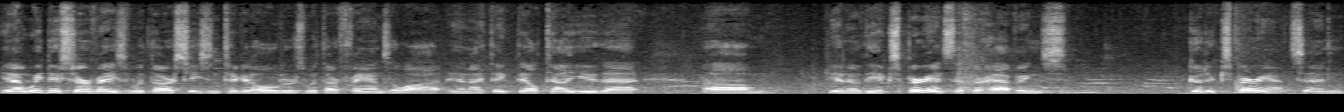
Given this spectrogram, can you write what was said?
you know, we do surveys with our season ticket holders, with our fans a lot, and I think they'll tell you that, um, you know, the experience that they're having's good experience. And,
